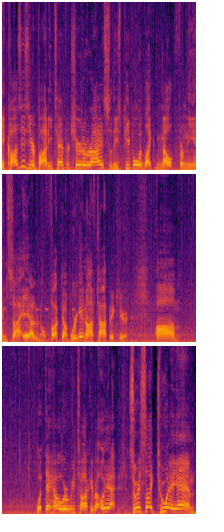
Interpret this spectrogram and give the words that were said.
it causes your body temperature to rise, so these people would like melt from the inside. I don't know, fucked up. We're getting off topic here. Um, what the hell were we talking about? Oh yeah, so it's like 2 a.m.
